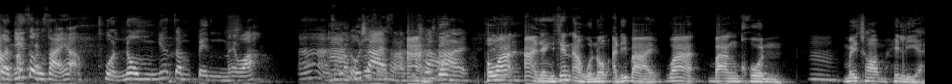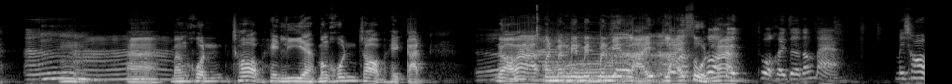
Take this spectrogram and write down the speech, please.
เปิดที่สงสัยอะหัวนมเนี่ยจำเป็นไหมวะอ่าสำหรับผู้ชายสำหรับอะผู้ก็ชายเพราะว่าอะอย่างเช่นอะหัวนมอธิบายว่าบางคนอืมไม่ชอบให้เลียอ่า อ่า บางคนชอบให้เลีย บางคนชอบให้กัดเออเนกอะว่ามันมันมันมันมันมีหลายหลายสูตรมากถั่วเคยเจอตั้งแต่ ไม่ชอบ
